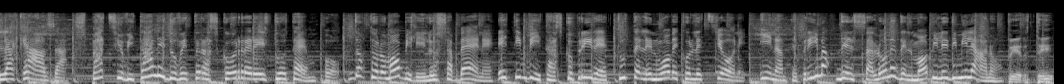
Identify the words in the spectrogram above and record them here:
La casa, spazio vitale dove trascorrere il tuo tempo. Dotolo Mobili lo sa bene e ti invita a scoprire tutte le nuove collezioni in anteprima del Salone del Mobile di Milano. Per te,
